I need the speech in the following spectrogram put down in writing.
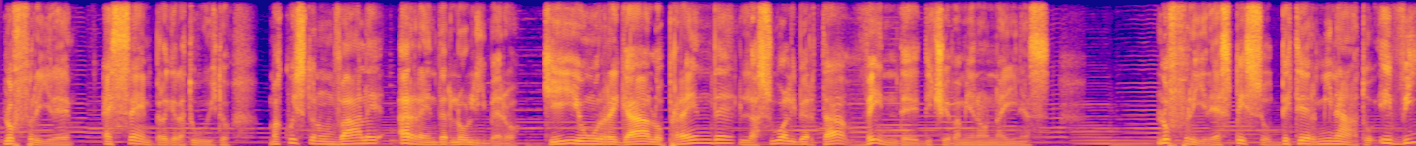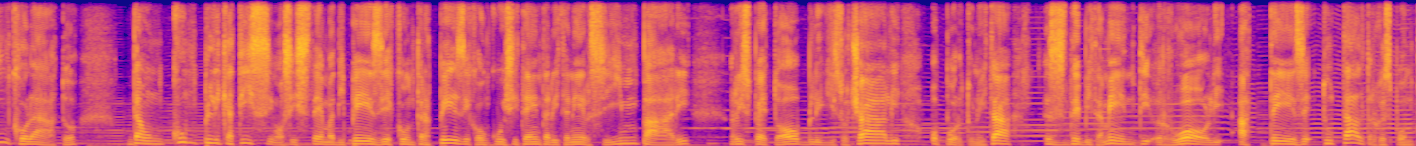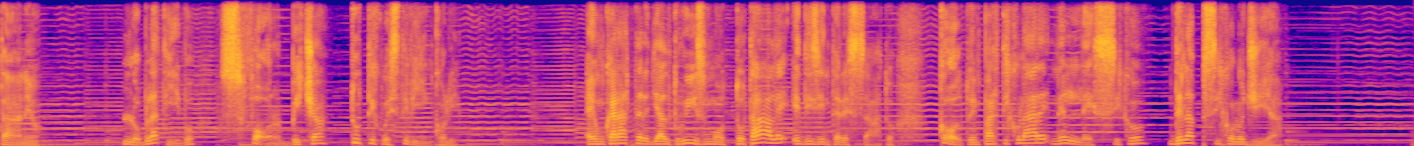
L'offrire è sempre gratuito, ma questo non vale a renderlo libero. Chi un regalo prende, la sua libertà vende, diceva mia nonna Ines. L'offrire è spesso determinato e vincolato da un complicatissimo sistema di pesi e contrappesi con cui si tenta di tenersi in pari rispetto a obblighi sociali, opportunità, sdebitamenti, ruoli, attese, tutt'altro che spontaneo. L'oblativo sforbicia tutti questi vincoli. È un carattere di altruismo totale e disinteressato, colto in particolare nel lessico della psicologia.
